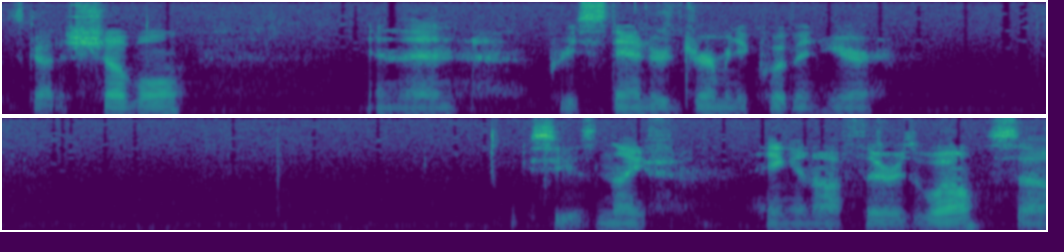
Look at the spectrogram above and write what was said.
he's got a shovel and then pretty standard German equipment here. You see his knife hanging off there as well so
